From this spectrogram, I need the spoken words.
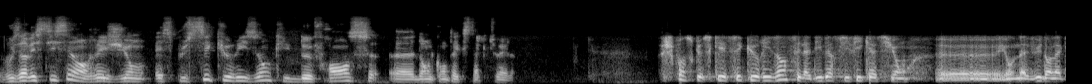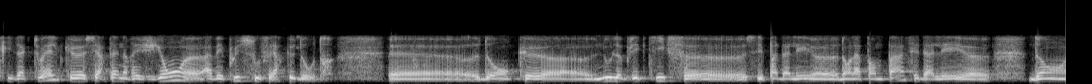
Vous investissez en région. Est-ce plus sécurisant que de France euh, dans le contexte actuel? Je pense que ce qui est sécurisant, c'est la diversification. Euh, et on a vu dans la crise actuelle que certaines régions euh, avaient plus souffert que d'autres. Donc nous l'objectif c'est pas d'aller dans la pampa, c'est d'aller dans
